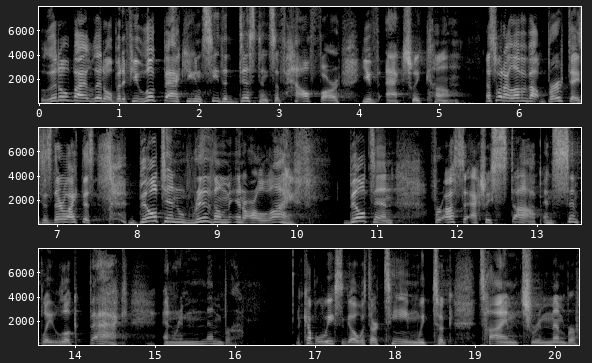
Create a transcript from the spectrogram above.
little by little, but if you look back, you can see the distance of how far you've actually come. That's what I love about birthdays is they're like this built-in rhythm in our life, built in for us to actually stop and simply look back and remember. A couple weeks ago with our team, we took time to remember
